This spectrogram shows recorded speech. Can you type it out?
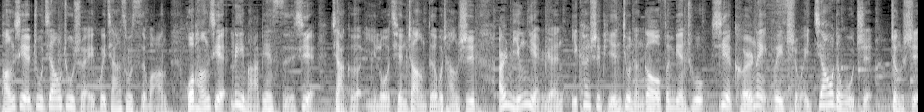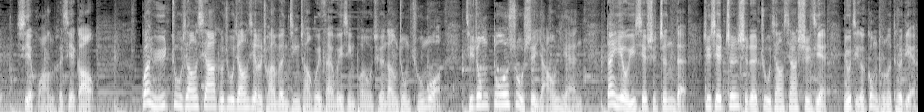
螃蟹注胶注水会加速死亡，活螃蟹立马变死蟹，价格一落千丈，得不偿失。而明眼人一看视频就能够分辨出蟹壳内被指为胶的物质。正是蟹黄和蟹膏。关于注胶虾和注胶蟹的传闻，经常会在微信朋友圈当中出没，其中多数是谣言，但也有一些是真的。这些真实的注胶虾事件有几个共同的特点：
